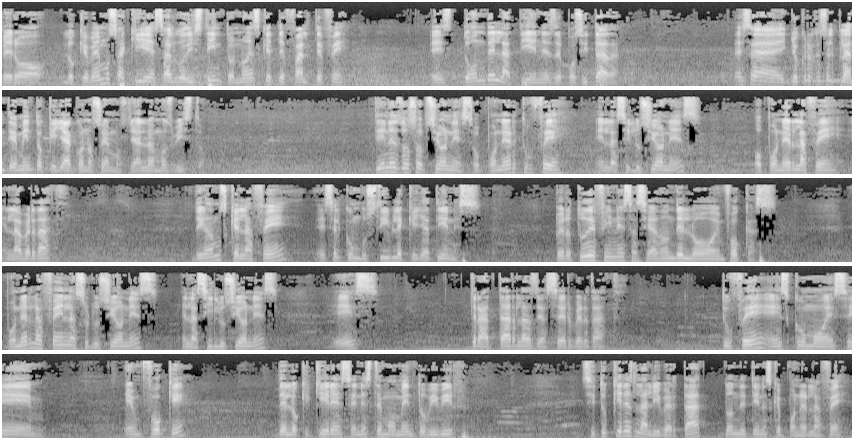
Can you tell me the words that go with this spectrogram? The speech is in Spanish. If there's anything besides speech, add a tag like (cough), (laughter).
Pero lo que vemos aquí es algo distinto, no es que te falte fe, es dónde la tienes depositada. Yo creo que es el planteamiento que ya conocemos, ya lo hemos visto. Tienes dos opciones, o poner tu fe en las ilusiones o poner la fe en la verdad. Digamos que la fe es el combustible que ya tienes, pero tú defines hacia dónde lo enfocas. Poner la fe en las soluciones, en las ilusiones, es tratarlas de hacer verdad. Tu fe es como ese enfoque de lo que quieres en este momento vivir. Si tú quieres la libertad, ¿dónde tienes que poner la fe?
